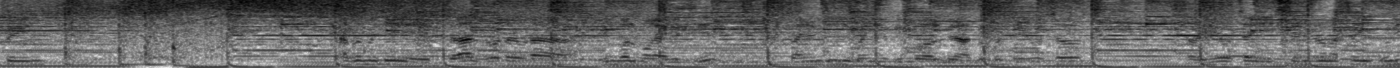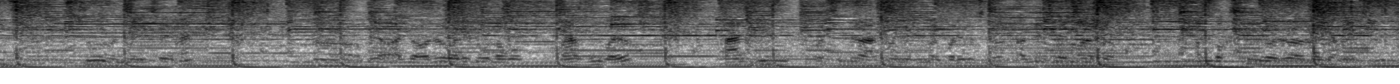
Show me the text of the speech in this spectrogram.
print आज मैले ब्राजबाट एउटा बिम्बल मगाएको थिएँ फाइनली मैले यो मेरो हातमा छ र यो चाहिँ सेन्टरमा चाहिँ उलिस टू भन्ने विषयमा आज अर्डर गरेको लगभग पाँच दिन भयो पाँच दिन पछि मेरो हातमा लेख्नु परेको छ अनि चाहिँ मलाई अनबक्सिङ गरेर छु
